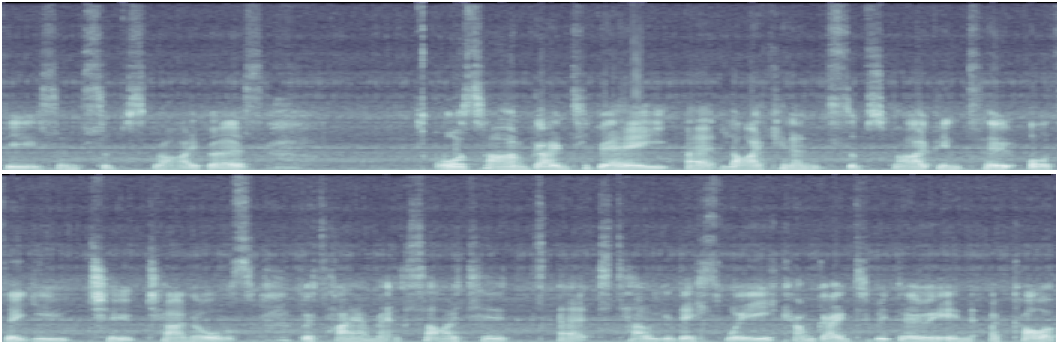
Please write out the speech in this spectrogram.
views and subscribers. Also I'm going to be uh, liking and subscribing to other YouTube channels but I am excited uh, to tell you this week I'm going to be doing a Col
